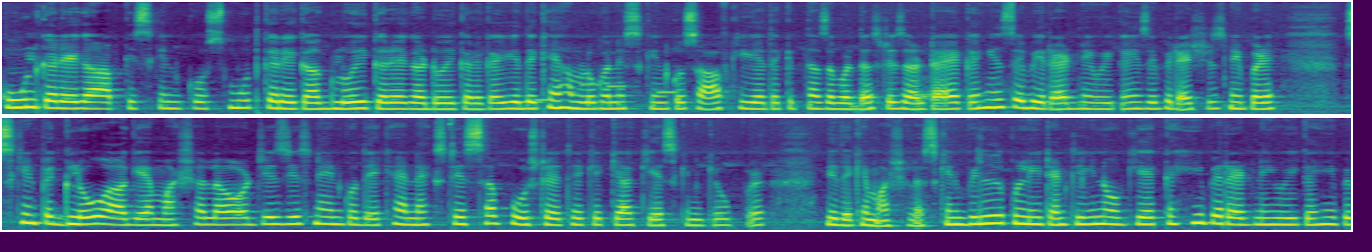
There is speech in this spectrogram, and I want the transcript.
कूल करेगा, आपकी स्किन को स्मूथ करेगा ग्लोई करेगा डोई करेगा। ये देखें, हम लोगों ने स्किन को साफ़ किया था, कितना ज़बरदस्त रिज़ल्ट आया। कहीं से भी रेड नहीं हुई, कहीं से भी रैशेस नहीं पड़े। स्किन पे ग्लो आ गया, माशाल्लाह। और जिस जिसने इनको देखा है नेक्स्ट डे सब पूछ रहे थे कि क्या किया स्किन के ऊपर। ये देखें, माशाल्लाह स्किन बिल्कुल नीट एंड क्लीन हो गया कहीं पर रेड नहीं हुई, कहीं पे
